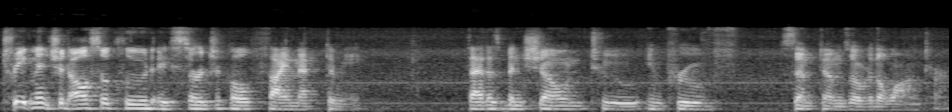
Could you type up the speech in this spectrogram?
Treatment should also include a surgical thymectomy. That has been shown to improve symptoms over the long term.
